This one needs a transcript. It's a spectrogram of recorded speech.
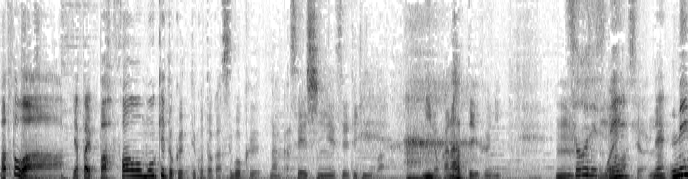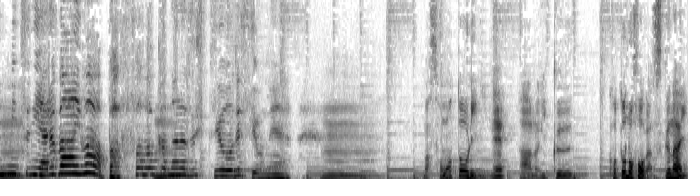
あとはやっぱりバッファーを設けとくってことがすごくなんか精神衛生的にはいいのかなっていうふうにうん、そうですね、ね、綿密にやる場合は、バッファーは必ず必要ですよね。うん、うんまあ、その通りにねあの行くことの方が少ない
